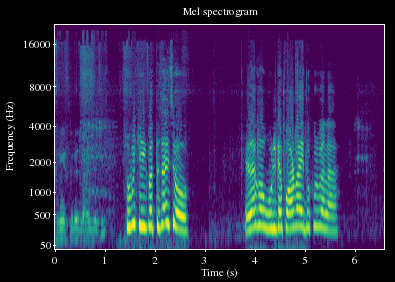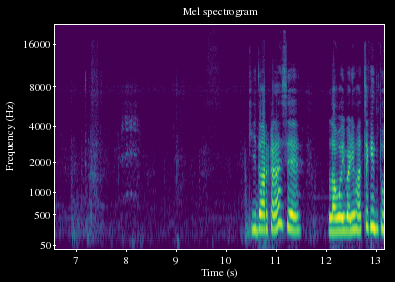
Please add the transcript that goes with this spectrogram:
ভেঙে চুরে যায় দেখি। তুমি কি করতে চাইছো? এ দেখো উল্টে পড়বা এই দুপুরবেলা। কি দরকার আছে? লাউ ওই বাড়ি হচ্ছে কিন্তু।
